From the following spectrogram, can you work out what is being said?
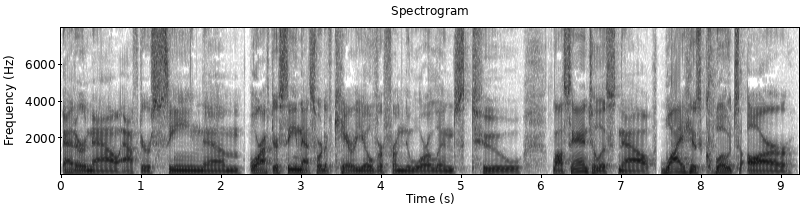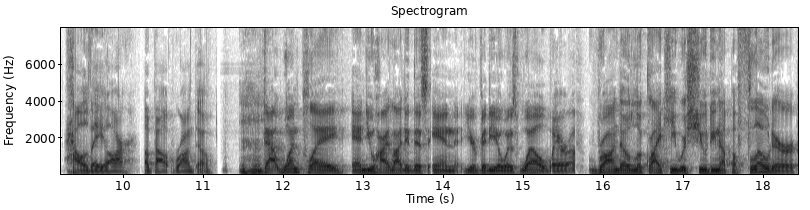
better now after seeing them or after seeing that sort of carry over from New Orleans to Los Angeles now, why his quotes are how they are about Rondo. Mm-hmm. That one play, and you highlighted this in your video as well, where Rondo looked like he was shooting up a floater,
